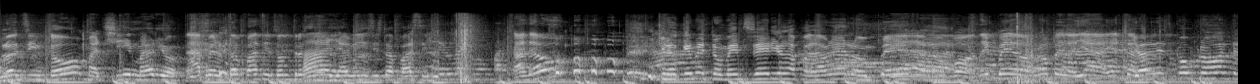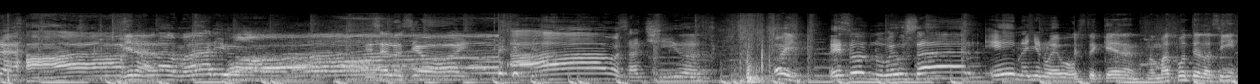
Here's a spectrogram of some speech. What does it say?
lo encintó Machín, Mario. Ah, pero está fácil, son tres. Ah, ya vi, sí está fácil. Ah, no. Creo que me tomé en serio la palabra de romper. No hay pedo, rómpelo ya, ya está. Yo les compro otra. Ah, Mira. hola, Mario. Se lució hoy. Ah, pues están chidos. Oye, esos los voy a usar en Año Nuevo. Pues te quedan, nomás póntelo así.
